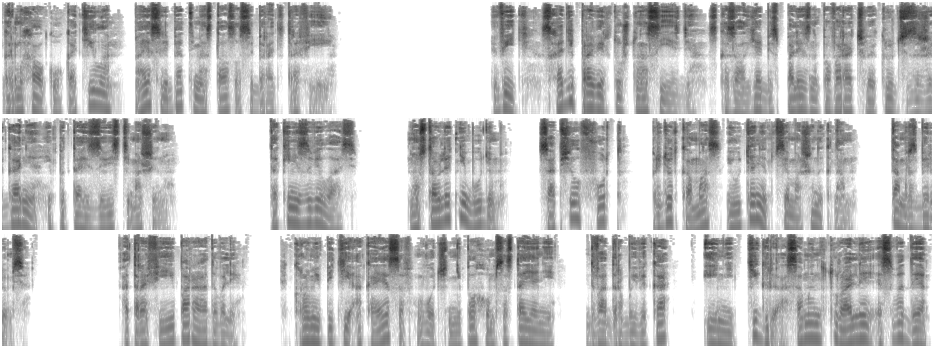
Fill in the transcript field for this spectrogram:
Громыхалка укатила, а я с ребятами остался собирать трофеи. «Вить, сходи проверь ту, что на съезде», — сказал я, бесполезно поворачивая ключ зажигания и пытаясь завести машину. Так и не завелась. Но оставлять не будем. Сообщил Форд, Придет КАМАЗ и утянет все машины к нам. Там разберемся. А трофеи порадовали. Кроме пяти АКСов в очень неплохом состоянии, два дробовика и не «Тигры», а самые натуральные СВД.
